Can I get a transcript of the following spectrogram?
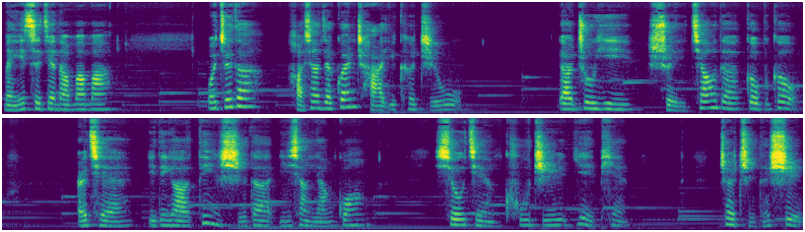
每一次见到妈妈，我觉得好像在观察一棵植物，要注意水浇的够不够，而且一定要定时的移向阳光，修剪枯枝叶片。这指的是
